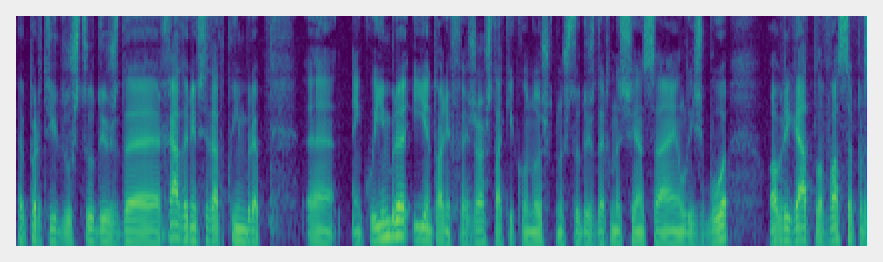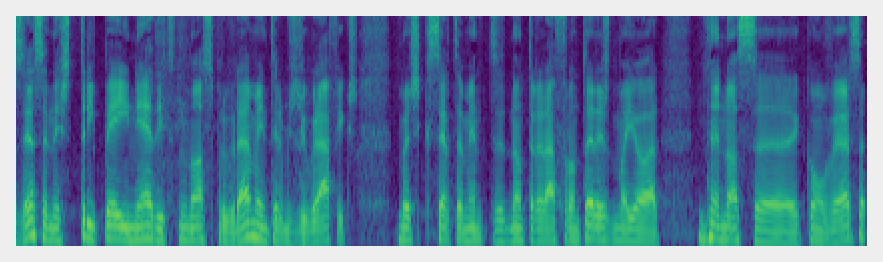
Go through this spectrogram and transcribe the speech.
a partir dos estúdios da Rádio Universidade de Coimbra uh, em Coimbra e António Feijó está aqui connosco nos estúdios da Renascença em Lisboa. Obrigado pela vossa presença neste tripé inédito no nosso programa em termos geográficos, mas que certamente não trará fronteiras de maior na nossa conversa.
